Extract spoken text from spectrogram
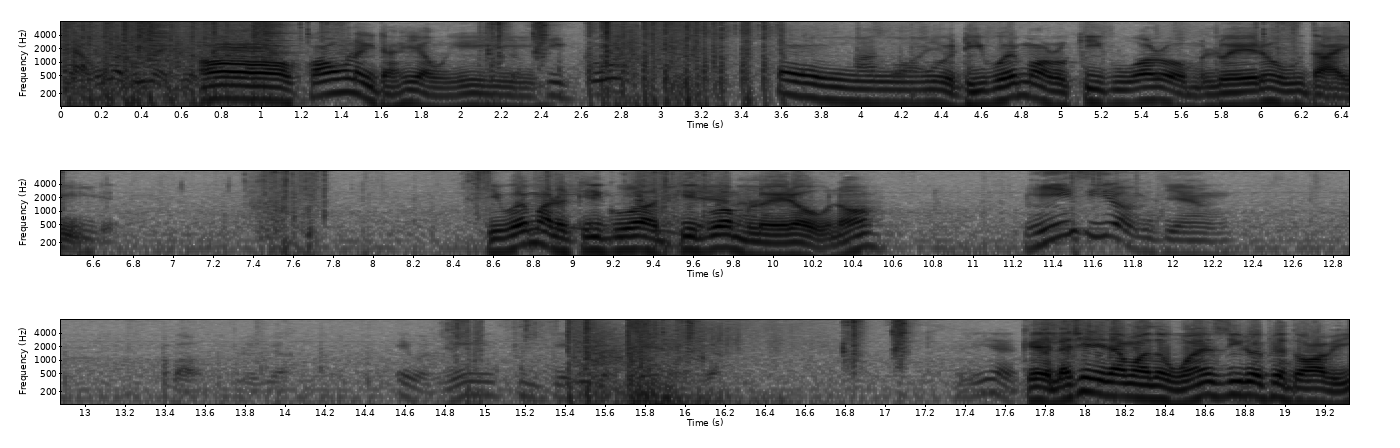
ဆရာဘုရားပေးလိုက်။အော်ကောင်းလိုက်တာဟဲ့အောင်ကြီးဒီကို။ဟိုးဒီဘွဲမှာတော့ကီကူကတော့မလွယ်တော့ဘူးတာကြီး။ဒီဘွဲမှာတော့ကီကူကကီကူကမလွယ်တော့ဘူးနော်မင်းစီတော့မကြမ်းဟုတ်ဘယ်လိုပြောအေးပါမင်းစီကျေးဇူးတင်တယ်ကွာဒီက။ကဲလက်ရှိနေတာမှာဆို1-0ဖြစ်သွားပြီ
